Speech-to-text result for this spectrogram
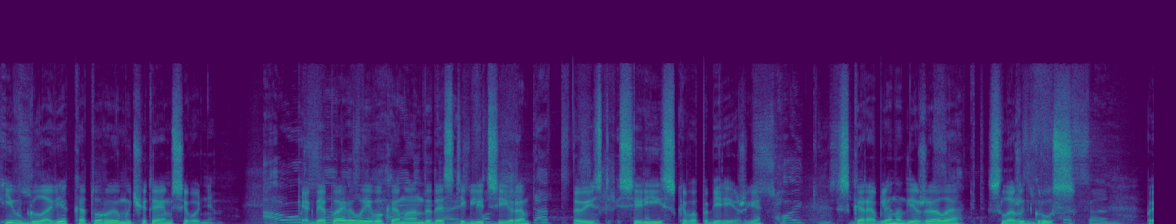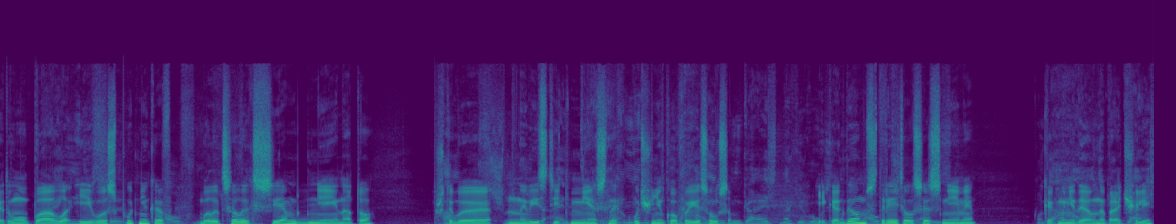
и в главе, которую мы читаем сегодня. Когда Павел и его команда достигли Тира, то есть сирийского побережья, с корабля надлежало сложить груз. Поэтому у Павла и его спутников было целых семь дней на то, чтобы навестить местных учеников Иисуса. И когда он встретился с ними, как мы недавно прочли,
